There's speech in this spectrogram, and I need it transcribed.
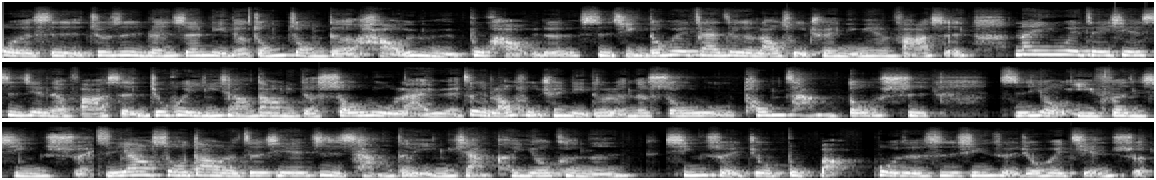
或者是就是人生里的种种的好运与不好的事情，都会在这个老鼠圈里面发生。那因为这些事件的发生，就会影响到你的收入来源。这个老鼠圈里的人的收入，通常都是只有一份薪水。只要受到了这些日常的影响，很有可能薪水就不保，或者是薪水就会减损，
